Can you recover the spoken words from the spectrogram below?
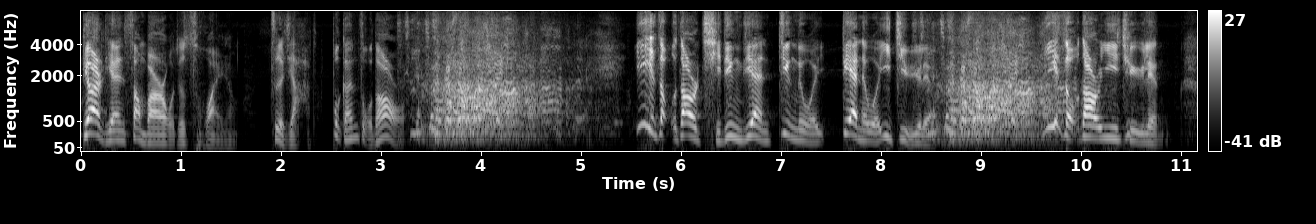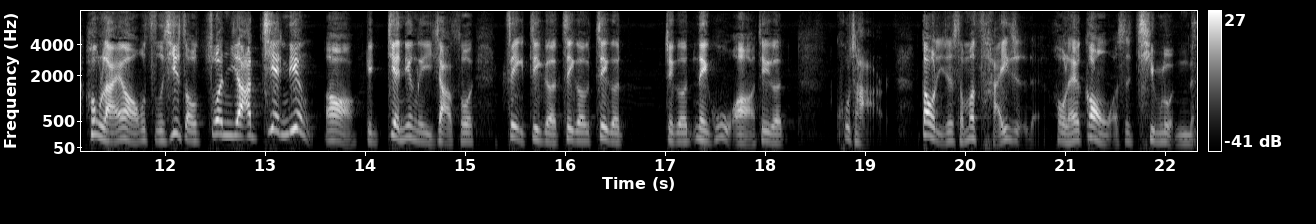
第二天上班我就穿上了，这家伙不敢走道啊，一走道起定键，定的我电的我一激灵，一走道一激灵。后来啊，我仔细找专家鉴定啊，给鉴定了一下，说这这个这个这个这个内裤啊，这个裤衩到底是什么材质的？后来告诉我是青纶的。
